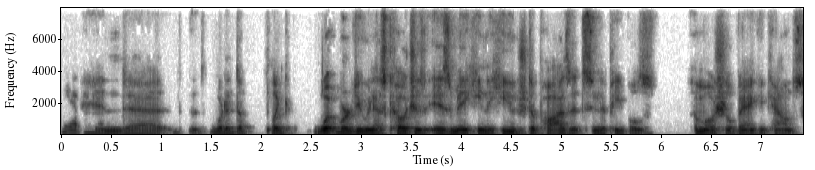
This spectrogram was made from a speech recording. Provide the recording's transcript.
yep. and uh, what it like what we're doing as coaches is making huge deposits into people's emotional bank accounts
